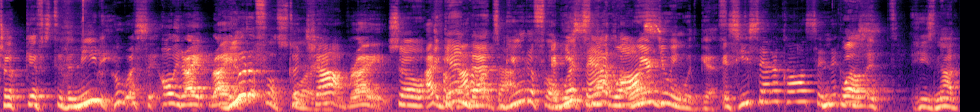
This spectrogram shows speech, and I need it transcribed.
took gifts to the needy. Who was it? Oh, right, right. Beautiful story. Good job, right. So I again, that's that. beautiful. And he's Santa Claus. What we're doing with gifts. Is he Santa Claus? Saint Nicholas? Well, it, he's not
